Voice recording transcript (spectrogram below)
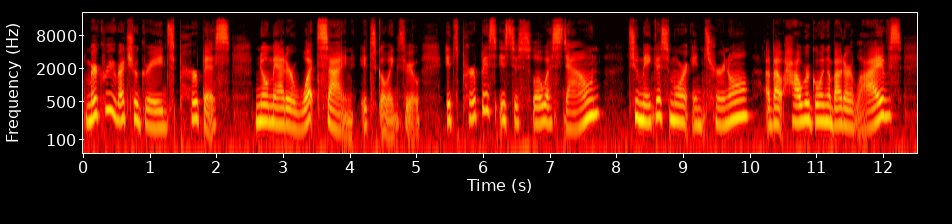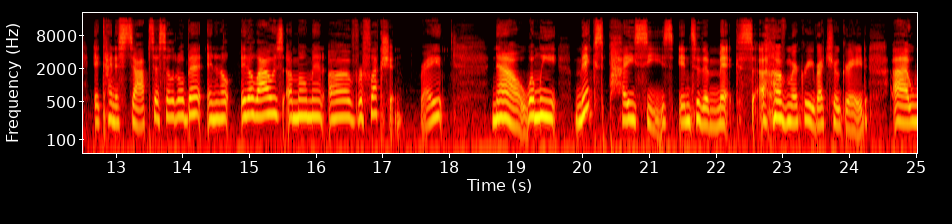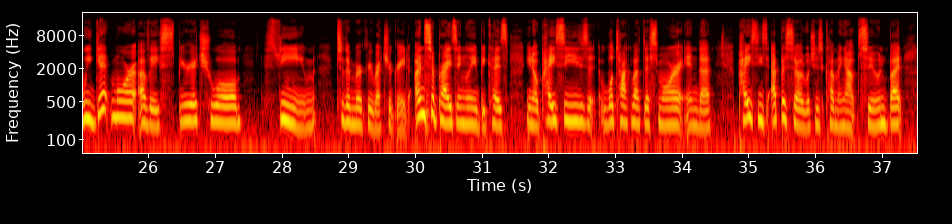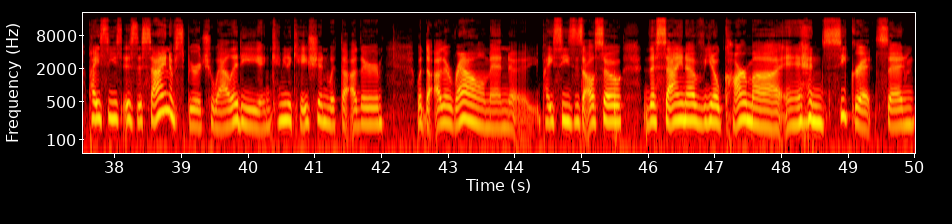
Mercury retrograde's purpose, no matter what sign it's going through, its purpose is to slow us down, to make us more internal about how we're going about our lives. It kind of stops us a little bit and it, it allows a moment of reflection, right? Now, when we mix Pisces into the mix of Mercury retrograde, uh, we get more of a spiritual theme to the Mercury retrograde. Unsurprisingly, because, you know, Pisces, we'll talk about this more in the Pisces episode, which is coming out soon, but Pisces is the sign of spirituality and communication with the other with the other realm and uh, Pisces is also the sign of you know karma and secrets and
